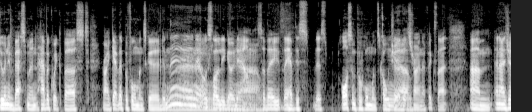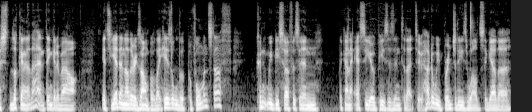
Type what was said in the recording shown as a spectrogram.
do an investment, have a quick burst, right, get their performance good, and then it will slowly go yeah. down. So they they have this this awesome performance culture Yeah. that's trying to fix that. Um, and I was just looking at that and thinking about it's yet another example of like here's all the performance stuff. Couldn't we be surfacing the kind of SEO pieces into that too? How do we bridge these worlds together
